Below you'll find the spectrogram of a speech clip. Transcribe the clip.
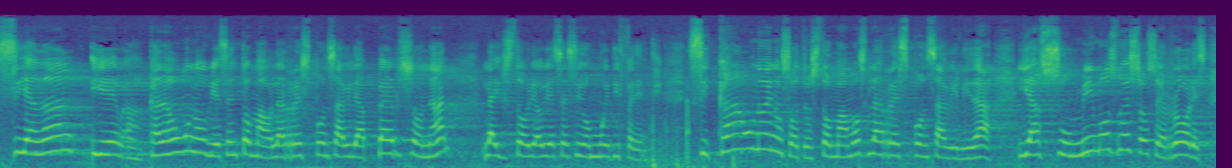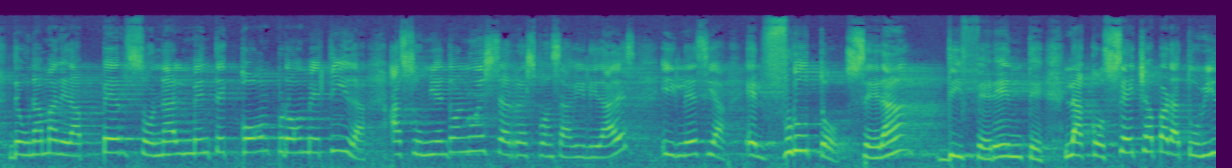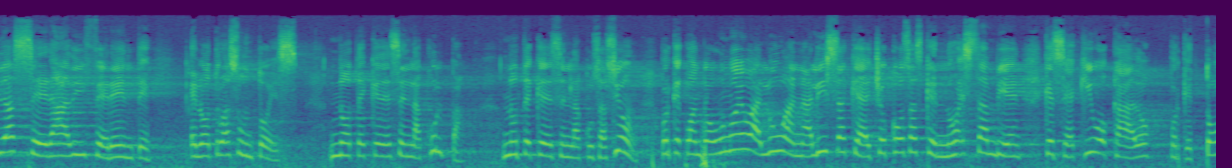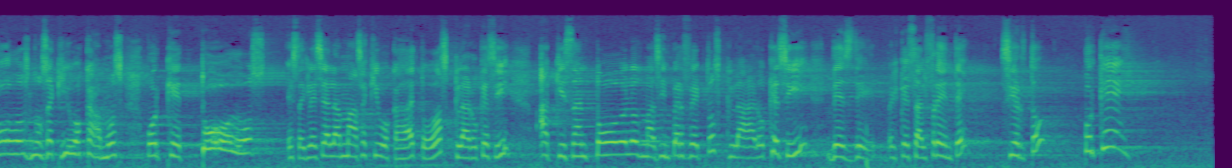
Si Adán y Eva, cada uno hubiesen tomado la responsabilidad personal, la historia hubiese sido muy diferente. Si cada uno de nosotros tomamos la responsabilidad y asumimos nuestros errores de una manera personalmente comprometida, asumiendo nuestras responsabilidades, iglesia, el fruto será diferente. La cosecha para tu vida será diferente. El otro asunto es, no te quedes en la culpa no te quedes en la acusación. Porque cuando uno evalúa, analiza que ha hecho cosas que no están bien, que se ha equivocado, porque todos nos equivocamos, porque todos, esta iglesia es la más equivocada de todas, claro que sí. Aquí están todos los más imperfectos, claro que sí, desde el que está al frente, ¿cierto? ¿Por qué?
